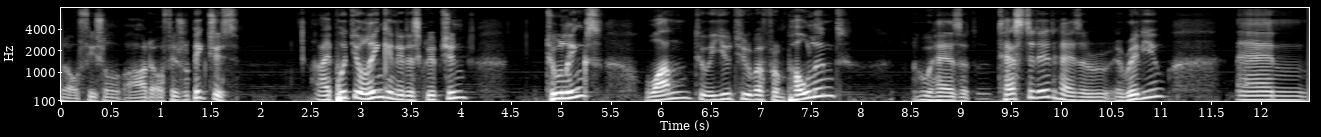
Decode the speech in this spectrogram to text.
the official are the official pictures. I put your link in the description. Two links. One to a YouTuber from Poland who has a, tested it, has a, a review, and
